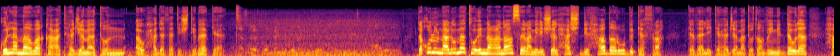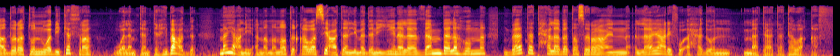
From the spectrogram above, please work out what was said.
كلما وقعت هجمات أو حدثت اشتباكات. تقول المعلومات إن عناصر ميليشيا الحشد حاضروا بكثرة كذلك هجمات تنظيم الدولة حاضرة وبكثرة ولم تنتهي بعد. ما يعني أن مناطق واسعة لمدنيين لا ذنب لهم؟ باتت حلبة صراع لا يعرف أحد متى تتوقف.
